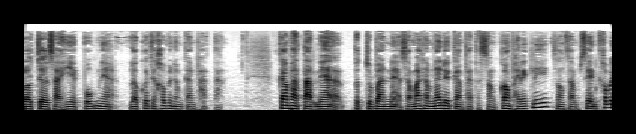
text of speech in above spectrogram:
เราเจอสาเหตุปุ๊บเนี่ย เราก็จะเข้าไปทำการผ่าตัด การผ่าตัดเนี่ย ปัจจุบันเนี่ยสามารถทำได้โดยการผ่าตัดสองกล้องแผลเล็กๆสองสามเซนเข้าไป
